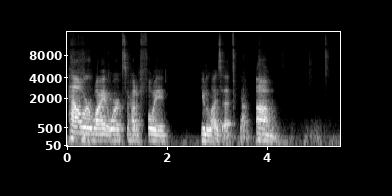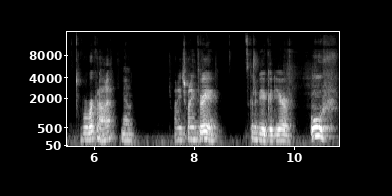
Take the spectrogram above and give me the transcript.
how or why it works or how to fully utilize it. Yeah. Um, we're working on it. Yeah. 2023. It's going to be a good year. Oof.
